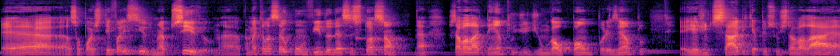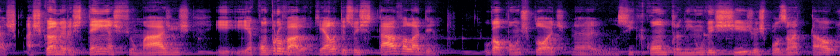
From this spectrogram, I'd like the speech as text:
é, ela só pode ter falecido, não é possível. Né? Como é que ela saiu com vida dessa situação? Né? Estava lá dentro de, de um galpão, por exemplo, e a gente sabe que a pessoa estava lá, as, as câmeras têm as filmagens e, e, é comprovado que aquela pessoa estava lá dentro. O galpão explode, né? não se encontra nenhum vestígio, a explosão é tal.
